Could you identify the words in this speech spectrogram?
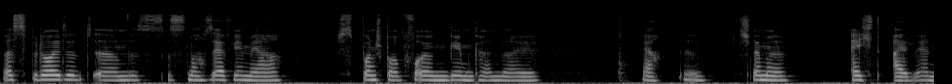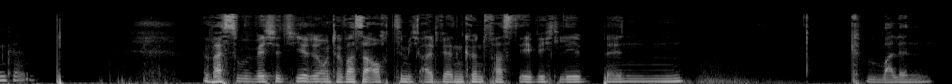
Was bedeutet, ähm, dass es noch sehr viel mehr SpongeBob-Folgen geben kann, weil ja, äh, Schwämme echt alt werden können. Weißt du, welche Tiere unter Wasser auch ziemlich alt werden können, fast ewig leben? Quallen.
